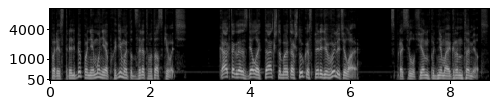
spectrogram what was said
при стрельбе по нему необходимо этот заряд вытаскивать. «Как тогда сделать так, чтобы эта штука спереди вылетела?» — спросил Фен, поднимая гранатомет.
